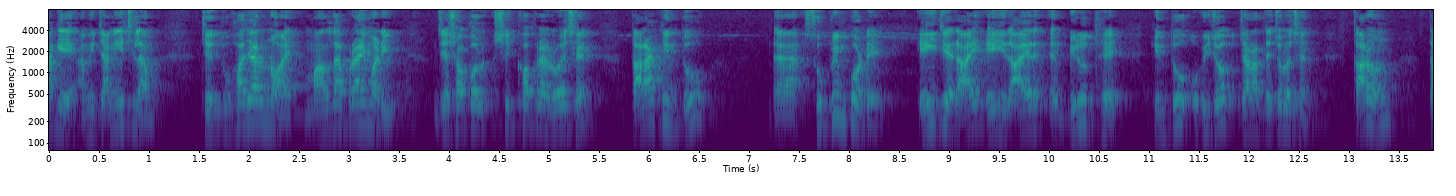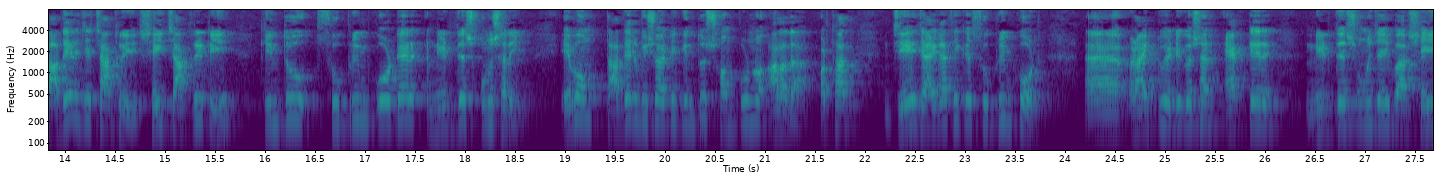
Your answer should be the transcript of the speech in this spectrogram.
আগে আমি জানিয়েছিলাম যে দু নয় মালদা প্রাইমারি যে সকল শিক্ষকরা রয়েছেন, তারা কিন্তু সুপ্রিম কোর্টে এই যে রায়, এই রায়ের বিরুদ্ধে কিন্তু অভিযোগ জানাতে চলেছেন। কারণ তাদের যে চাকরি, সেই চাকরিটি কিন্তু সুপ্রিম কোর্টের নির্দেশ অনুসারেই এবং তাদের বিষয়টি কিন্তু সম্পূর্ণ আলাদা। অর্থাৎ যে জায়গা থেকে supreme court right to education অ্যাক্টের নির্দেশ অনুযায়ী বা সেই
